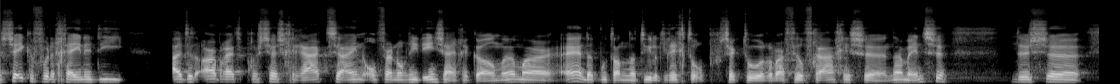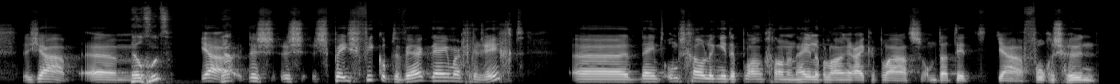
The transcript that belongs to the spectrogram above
zeker voor degenen die uit het arbeidsproces geraakt zijn of er nog niet in zijn gekomen. Maar eh, dat moet dan natuurlijk richten op sectoren waar veel vraag is uh, naar mensen. Dus, uh, dus ja. Um, Heel goed. Ja, ja. Dus, dus, specifiek op de werknemer gericht. Uh, neemt omscholing in de plan gewoon een hele belangrijke plaats. Omdat dit ja, volgens hun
